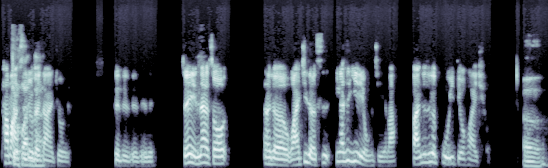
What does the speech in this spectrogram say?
他马上就可以上来救援。对对对对对，所以那时候那个我还记得是应该是叶永杰吧，反正就是个故意丢坏球。嗯。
